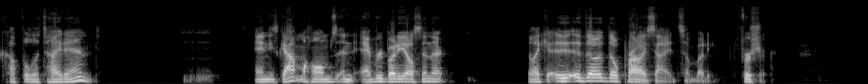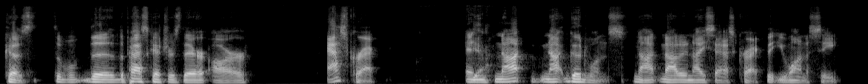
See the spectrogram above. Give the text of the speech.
couple of tight end. Mm-hmm. And he's got Mahomes and everybody else in there. Like they'll, they'll probably side somebody for sure because the, the the pass catchers there are ass crack and yeah. not not good ones not not a nice ass crack that you want to see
